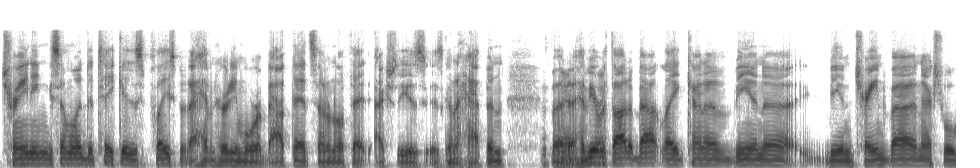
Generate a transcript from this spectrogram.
training someone to take his place, but I haven't heard any more about that. So I don't know if that actually is, is going to happen. But uh, have you ever thought about like kind of being uh being trained by an actual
